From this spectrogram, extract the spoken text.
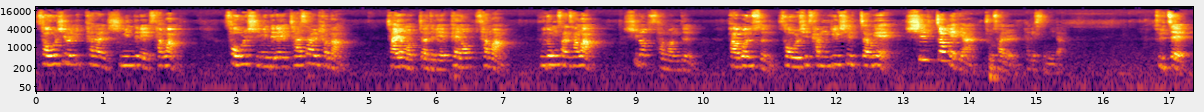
서울시를 이탈한 시민들의 상황, 서울 시민들의 자살 현황, 자영업자들의 폐업 상황, 부동산 상황, 실업 상황 등 박원순 서울시 3기 실정의 실정에 대한 조사를 하겠습니다. 둘째,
